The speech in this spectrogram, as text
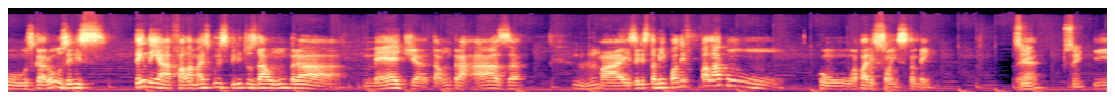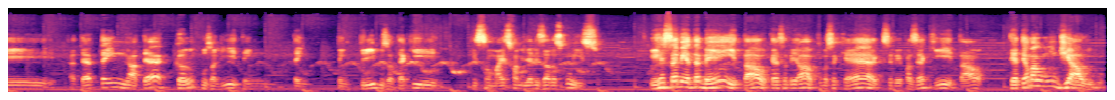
os garous, eles tendem a falar mais com os espíritos da Umbra média, da Umbra rasa. Uhum. Mas eles também podem falar com, com aparições também. Sim, né? sim. E até tem até campos ali, tem, tem tem tribos até que, que são mais familiarizadas com isso. E recebem até bem e tal, quer saber ah, o que você quer, o que você veio fazer aqui e tal. Tem até uma, um diálogo,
